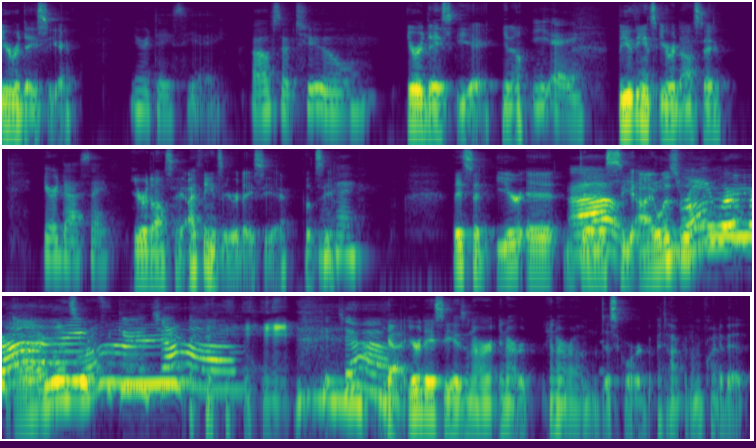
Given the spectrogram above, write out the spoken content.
iridaceae. Iridaceae. Oh, so two Iridaceae, you know? EA. But you think it's iridaceae? Iridaceae. Iridaceae. I think it's iridaceae. Let's see. Okay. They said iridaceae. Oh, I was you right. I was right. Good. Good job. yeah, iridaceae is in our in our in our um Discord. I talk with them quite a bit.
